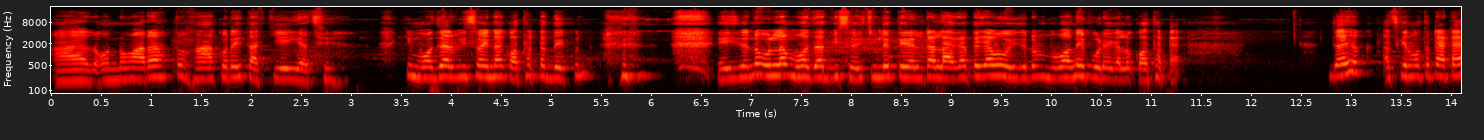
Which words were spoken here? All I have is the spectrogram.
আর অন্য মারা তো হাঁ করেই তাকিয়েই আছে। কি মজার বিষয় না কথাটা দেখুন। এই জন্য বললাম মজার বিষয়, চুলে তেলটা লাগাতে যাব, ওই জন্য মনে পড়ে গেল কথাটা। যাই হোক, আজকের মতো টাটা।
